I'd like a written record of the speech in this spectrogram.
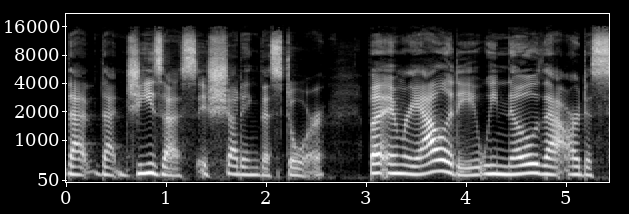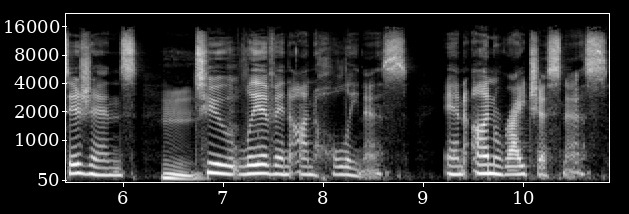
that that Jesus is shutting this door. But in reality, we know that our decisions hmm. to live in unholiness and unrighteousness,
